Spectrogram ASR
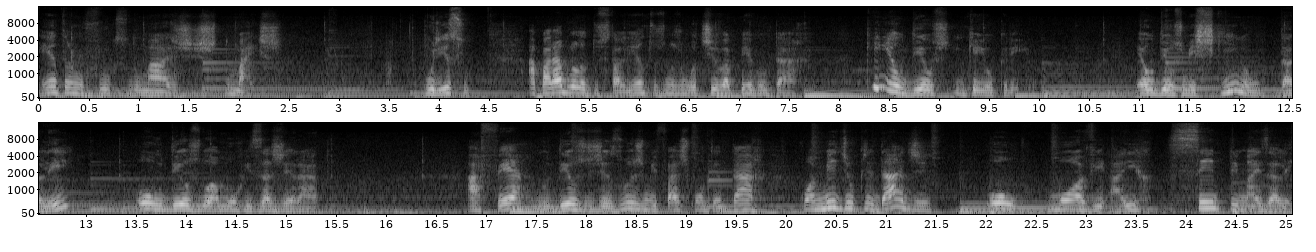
entra no fluxo do mais, do mais. Por isso, a parábola dos talentos nos motiva a perguntar: quem é o Deus em quem eu creio? É o Deus mesquinho da lei ou o Deus do amor exagerado? A fé no Deus de Jesus me faz contentar com a mediocridade ou move a ir sempre mais além?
